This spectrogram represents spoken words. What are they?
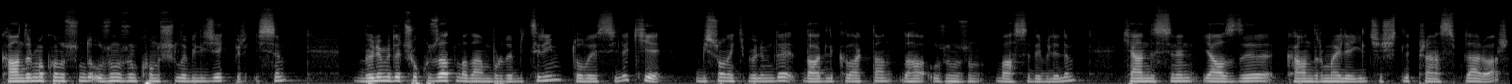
Kandırma konusunda uzun uzun konuşulabilecek bir isim. Bölümü de çok uzatmadan burada bitireyim. Dolayısıyla ki bir sonraki bölümde Dudley Clark'tan daha uzun uzun bahsedebilelim. Kendisinin yazdığı kandırma ile ilgili çeşitli prensipler var.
